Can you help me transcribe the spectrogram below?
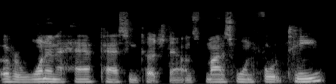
over one and a half passing touchdowns minus 114.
